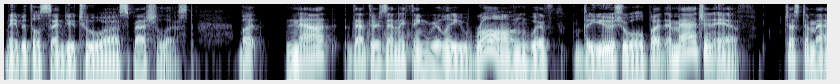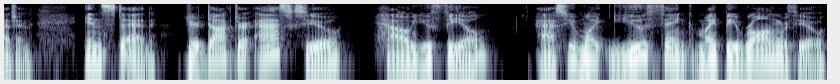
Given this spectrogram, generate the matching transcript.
Maybe they'll send you to a specialist. But not that there's anything really wrong with the usual, but imagine if, just imagine, instead, your doctor asks you how you feel, asks you what you think might be wrong with you,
